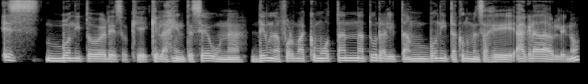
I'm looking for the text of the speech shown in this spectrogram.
es bonito ver eso, que, que la gente se una de una forma como tan natural y tan bonita con un mensaje agradable, ¿no?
